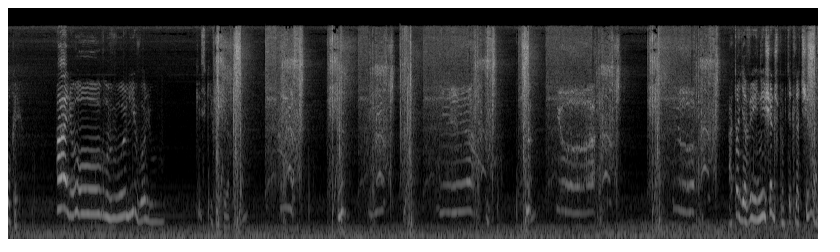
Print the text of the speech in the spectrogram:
Ok. Alors, voli volou. Qu'est-ce qu'il faut faire? Attends, il y avait une échelle, je peux peut-être la tirer en.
